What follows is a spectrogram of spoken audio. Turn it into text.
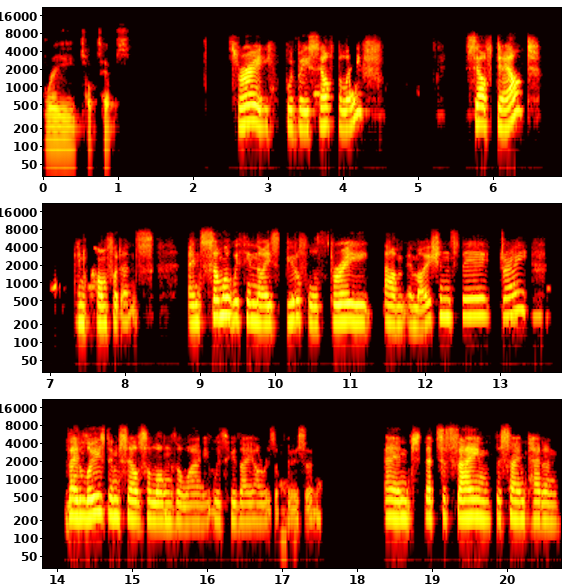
three top tips? Three would be self-belief self-doubt and confidence and somewhere within those beautiful three um, emotions there, Dre, they lose themselves along the way with who they are as a person. And that's the same, the same pattern,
